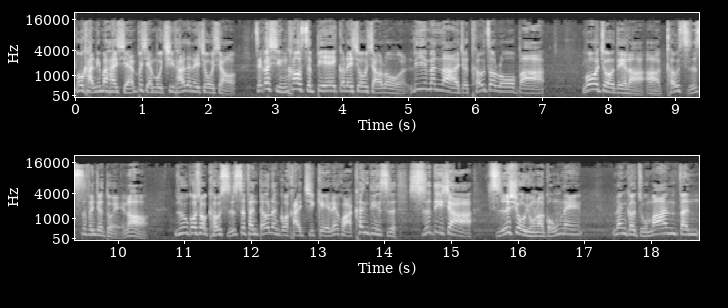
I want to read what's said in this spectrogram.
我看你们还羡不羡慕其他人的学校？这个幸好是别个的学校咯，你们呐就偷着乐吧。我觉得啦啊，扣四十分就对了。如果说扣四十分都能够还及格的话，肯定是私底下自学用了功的，能够做满分，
